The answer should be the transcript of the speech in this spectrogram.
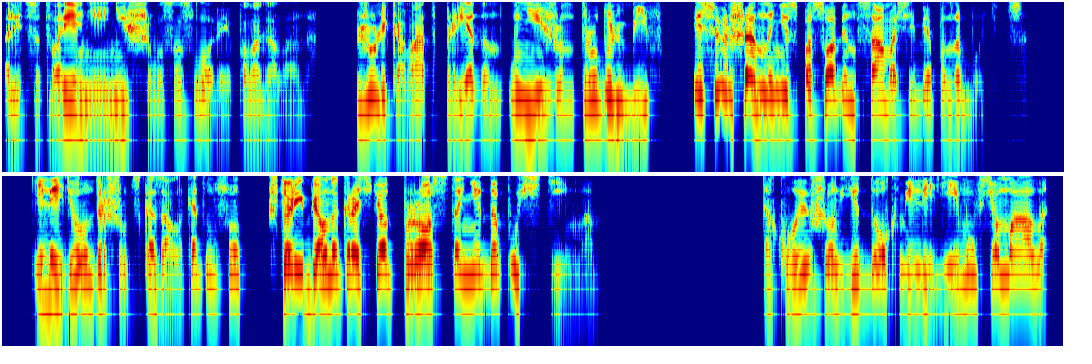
олицетворение низшего сословия, полагала она. Жуликоват, предан, унижен, трудолюбив и совершенно не способен сам о себе позаботиться. И леди Ондершут сказала Кэтлсу, что ребенок растет просто недопустимо. «Такой уж он едок, миледи, ему все мало», —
